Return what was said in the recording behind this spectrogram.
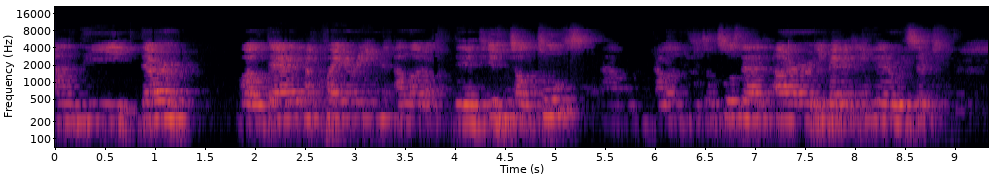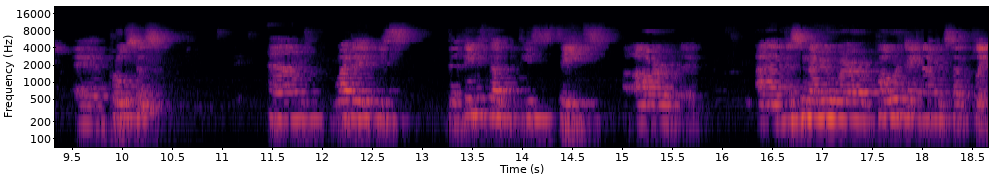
and the they're well they're acquiring a lot of the digital tools, um, a lot of digital tools that are embedded in their research uh, process. And what is the things that these states are uh, the scenario where power dynamics at play.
